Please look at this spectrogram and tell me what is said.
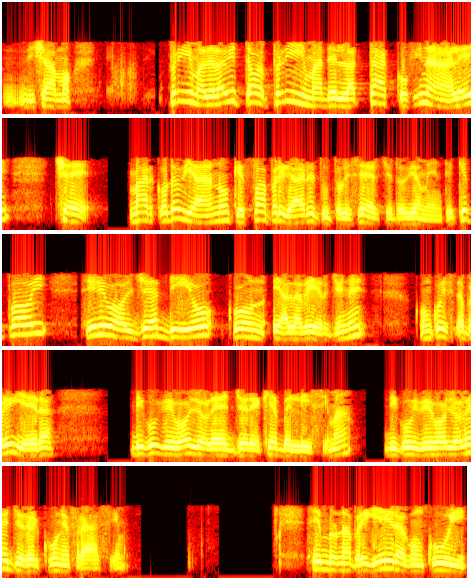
diciamo, prima, vittoria, prima dell'attacco finale c'è Marco Daviano che fa pregare tutto l'esercito ovviamente, che poi si rivolge a Dio con, e alla Vergine con questa preghiera di cui vi voglio leggere, che è bellissima, di cui vi voglio leggere alcune frasi. Sembra una preghiera con cui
